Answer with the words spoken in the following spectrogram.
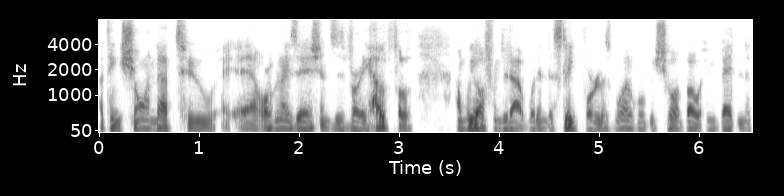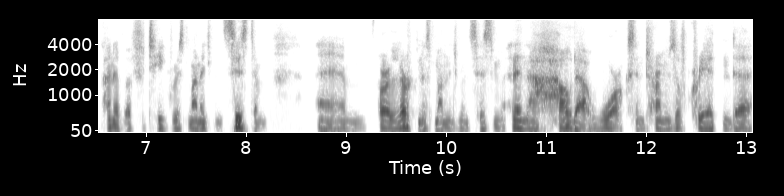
I think showing that to uh, organizations is very helpful. And we often do that within the sleep world as well, where we show about embedding a kind of a fatigue risk management system um, or alertness management system and then how that works in terms of creating the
